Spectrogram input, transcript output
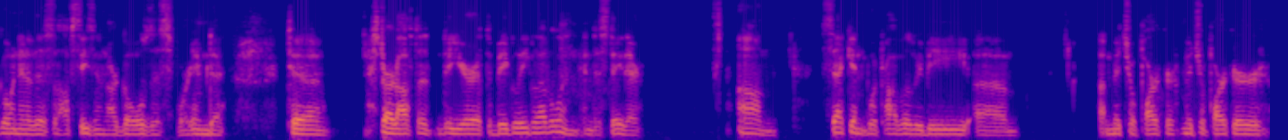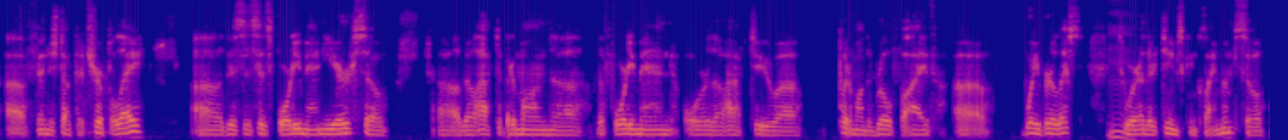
going into this offseason, our goals is for him to to start off the, the year at the big league level and, and to stay there. Um, second would probably be um, uh, Mitchell Parker. Mitchell Parker uh, finished up at AAA. Uh, this is his 40 man year, so uh, they'll have to put him on the, the 40 man or they'll have to uh, put him on the Rule 5 waiver list mm. to where other teams can claim him. So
